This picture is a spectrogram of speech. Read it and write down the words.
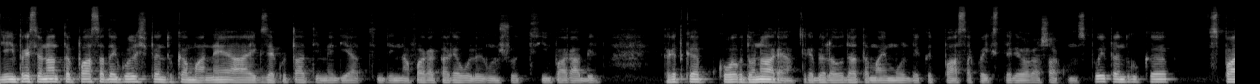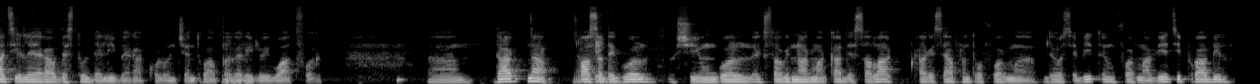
e impresionantă pasa de gol și pentru că Mane a executat imediat din afara careului un șut imparabil. Cred că coordonarea trebuie lăudată mai mult decât pasa cu exterior, așa cum spui, pentru că spațiile erau destul de libere acolo, în centrul apărării mm-hmm. lui Watford. Dar, da, pasă okay. de gol și un gol extraordinar marcat de Salah, care se află într-o formă deosebită, în forma vieții, probabil.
